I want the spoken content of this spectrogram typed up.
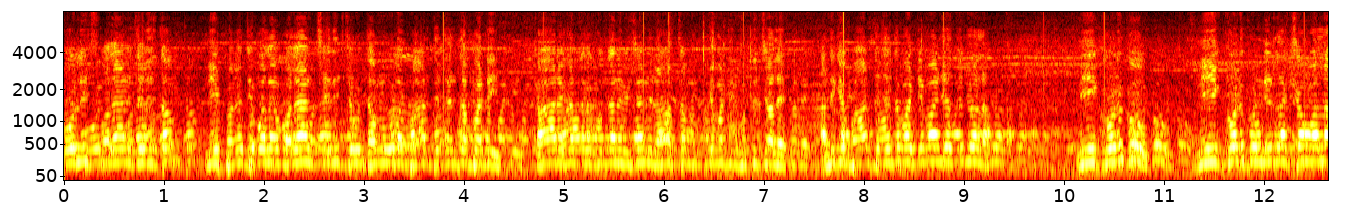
పోలీస్ వలయాన్ని చెల్లిస్తాం నీ ప్రగతి వలయ వలయాన్ని చెల్లించే దమ్ము కూడా భారతీయ జనతా పార్టీ కార్యకర్తలకు ఉందనే విషయాన్ని రాష్ట్ర ముఖ్యమంత్రి గుర్తించాలి. అందుకే భారతీయ జనతా పార్టీ డిమాండ్ చేస్తుంది నీ కొడుకు నీ కొడుకు నిర్లక్ష్యం వల్ల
